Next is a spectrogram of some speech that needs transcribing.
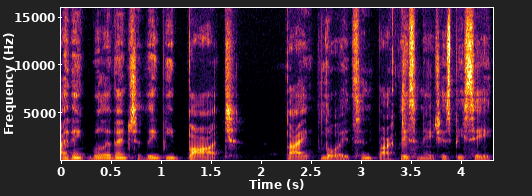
I think will eventually be bought by Lloyd's and Barclays and HSBC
